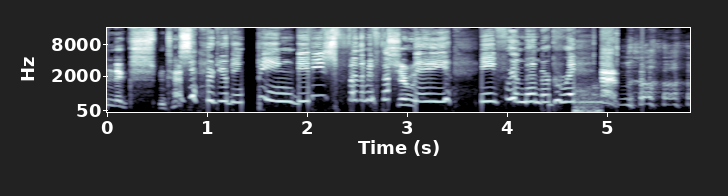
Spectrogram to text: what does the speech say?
Next Said you're being being these for them if they remember great.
